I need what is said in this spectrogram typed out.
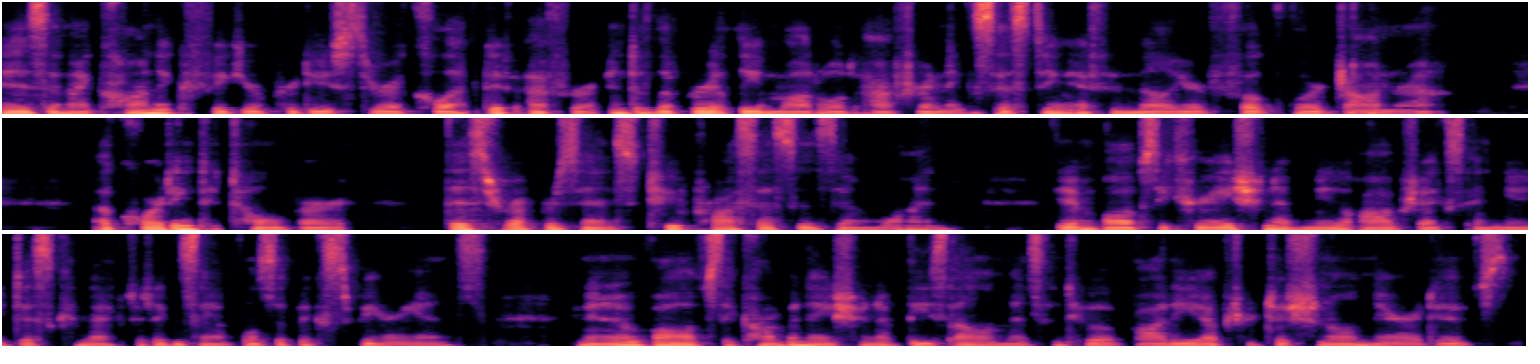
It is an iconic figure produced through a collective effort and deliberately modeled after an existing and familiar folklore genre. According to Tolbert, this represents two processes in one. It involves the creation of new objects and new disconnected examples of experience, and it involves a combination of these elements into a body of traditional narratives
